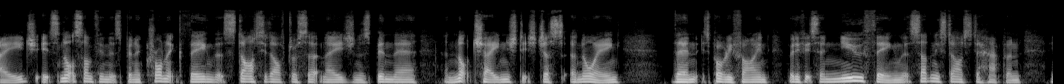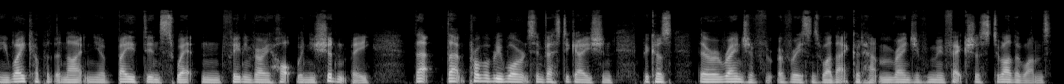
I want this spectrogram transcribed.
age, it's not something that's been a chronic thing that started after a certain age and has been there and not changed, it's just annoying, then it's probably fine. But if it's a new thing that suddenly started to happen and you wake up at the night and you're bathed in sweat and feeling very hot when you shouldn't be, that, that probably warrants investigation because there are a range of, of reasons why that could happen, ranging from infectious to other ones.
